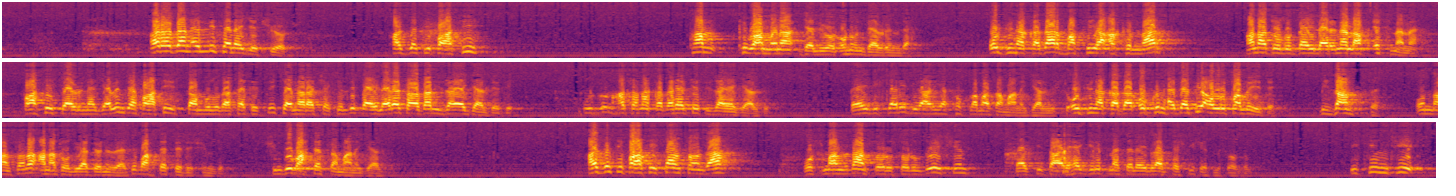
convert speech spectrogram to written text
Aradan 50 sene geçiyor. Hazreti Fatih tam kıvamına geliyor onun devrinde. O güne kadar batıya akınlar, Anadolu beylerine laf etmeme. Fatih devrine gelince Fatih İstanbul'u da fethetti, kenara çekildi, beylere sağdan hizaya gel dedi. Uzun Hasan'a kadar herkes hizaya geldi. Beylikleri bir araya toplama zamanı gelmişti. O güne kadar okun hedefi Avrupalıydı. Bizans'tı. Ondan sonra Anadolu'ya dönüverdi, vahdet dedi şimdi. Şimdi vahdet zamanı geldi. Hz. Fatih'ten sonra Osmanlı'dan soru sorulduğu için belki tarihe girip meseleyi biraz teşvik etmiş oldum. İkinci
